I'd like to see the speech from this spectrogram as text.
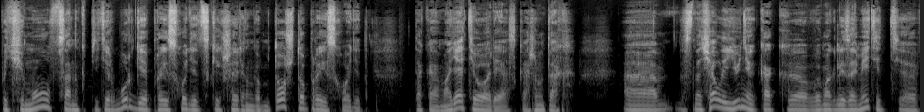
«Почему в Санкт-Петербурге происходит с кикшерингом то, что происходит?» Такая моя теория, скажем так. А, с начала июня, как вы могли заметить, в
